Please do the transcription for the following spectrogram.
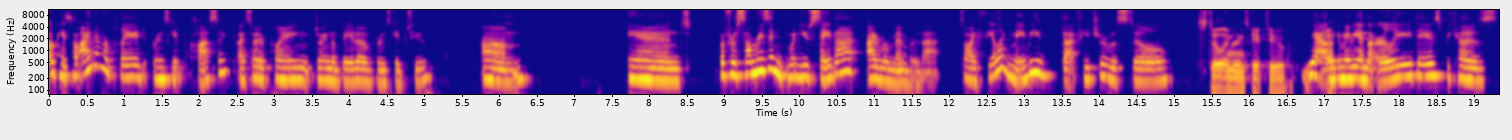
okay, so I never played RuneScape Classic. I started playing during the beta of RuneScape 2. Um and but for some reason, when you say that, I remember that. So I feel like maybe that feature was still still in RuneScape 2. Yeah, like maybe in the early days because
